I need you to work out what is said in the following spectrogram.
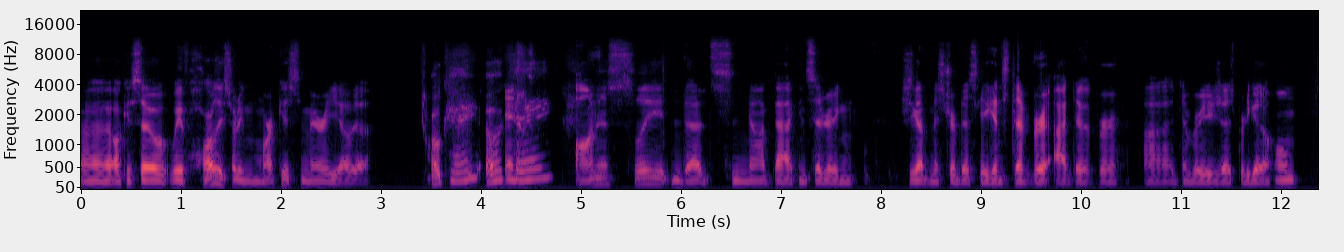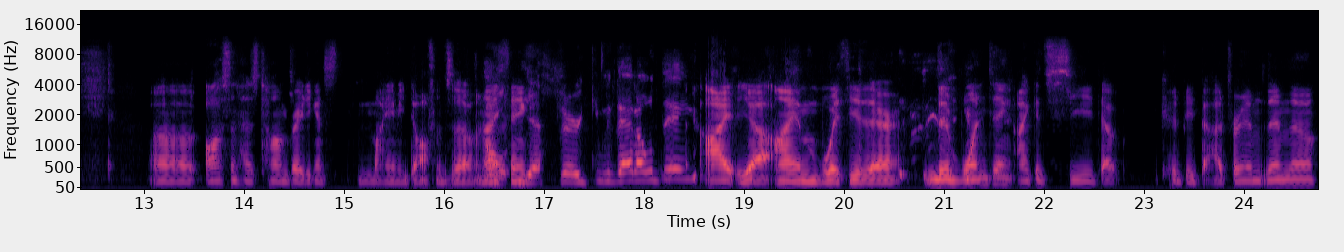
uh, okay, so we have Harley starting Marcus Mariota. Okay. Okay. Honestly, that's not bad considering she's got Mr. Trubisky against Denver at Denver. Uh, Denver usually is pretty good at home. Uh, Austin has Tom Brady against Miami Dolphins though, and I Oh, think yes, sir. Give me that old thing. I yeah I am with you there. The one thing I could see that could be bad for him them though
